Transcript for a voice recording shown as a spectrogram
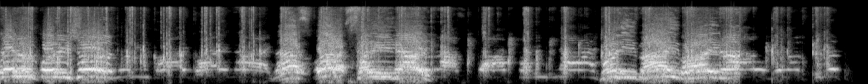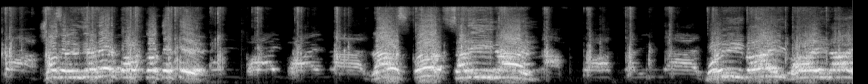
ফেরুল পরিষদ। রাজপথ ছাড়ি নাই। মনি ভাই ভয় না। সদর ইউনিয়নের পক্ষ থেকে রাজপথ ছাড়ি নাই। মনি ভাই ভয় নাই।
